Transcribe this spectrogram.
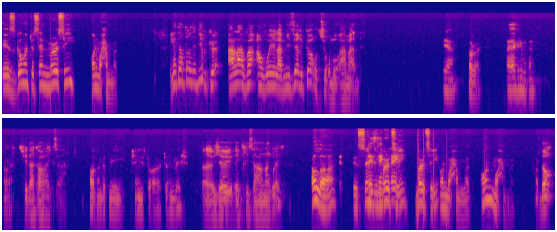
is going to send mercy on Muhammad. il est en train de dire que Allah va envoyer la miséricorde sur Mohammed. Yeah, All right. I agree with that. Je suis d'accord avec ça. Hold on. Let me change to uh, to English. Euh, J'ai écrit ça en anglais. Allah is sending mercy mercy on Muhammad on Muhammad. Donc,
